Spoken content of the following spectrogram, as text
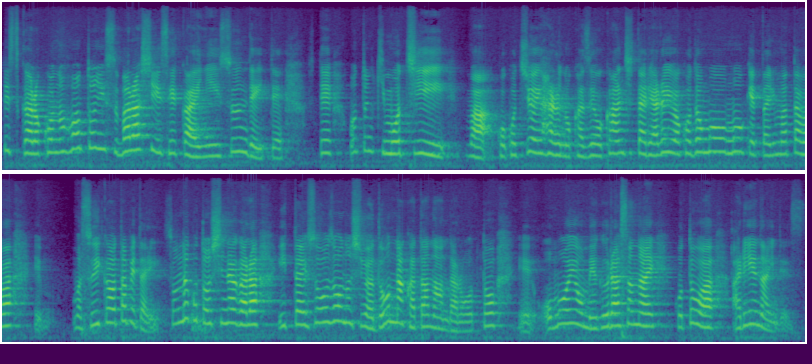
ですからこの本当に素晴らしい世界に住んでいてで本当に気持ちいい、まあ、心地よい春の風を感じたりあるいは子供を設けたりまたは、えまあ、スイカを食べたりそんなことをしながら一体創造主はどんな方なんだろうと、え思いを巡らさないことはありえないんです。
